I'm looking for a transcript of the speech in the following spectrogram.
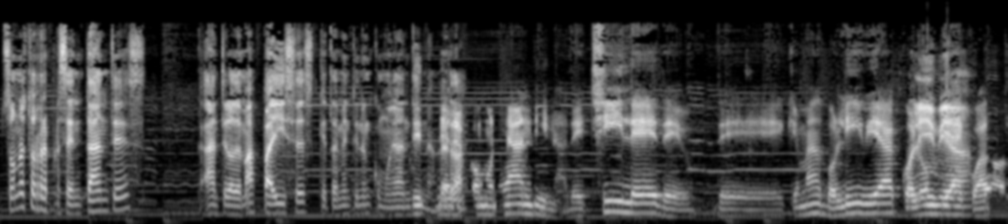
Son nuestros representantes ante los demás países que también tienen comunidad andina, de la ¿verdad? comunidad andina, de Chile, de, de ¿qué más? Bolivia, Colombia. Ecuador.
